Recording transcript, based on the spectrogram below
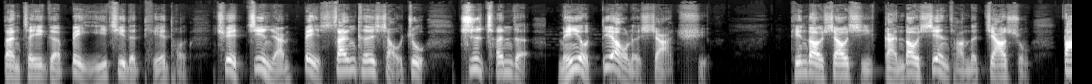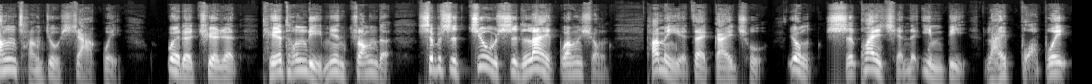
但这一个被遗弃的铁桶却竟然被三棵小树支撑着，没有掉了下去。听到消息，赶到现场的家属当场就下跪，为了确认铁桶里面装的是不是就是赖光雄，他们也在该处用十块钱的硬币来博杯，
